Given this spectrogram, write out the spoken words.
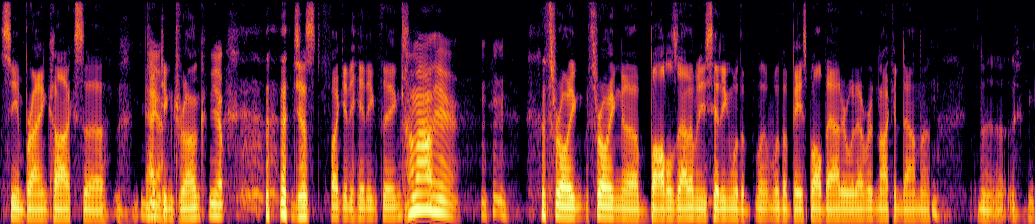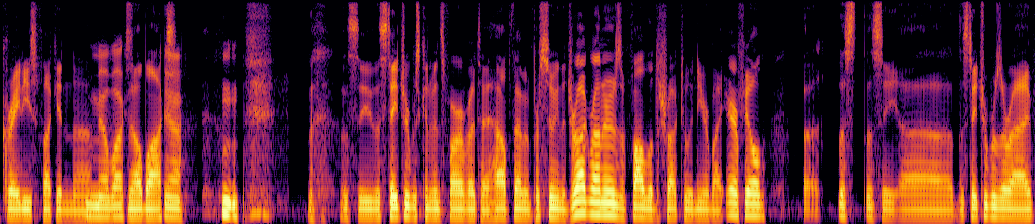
seeing Brian Cox uh, Yeah. acting drunk, Yep. just fucking hitting things, Come out here. throwing throwing uh, bottles at him, and he's hitting with a with a baseball bat or whatever, knocking down the, the Grady's fucking uh, Mailbox. mailbox. Yeah. Let's see. The state troopers convince Farva to help them in pursuing the drug runners and follow the truck to a nearby airfield. Uh, let's let's see. Uh, the state troopers arrive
